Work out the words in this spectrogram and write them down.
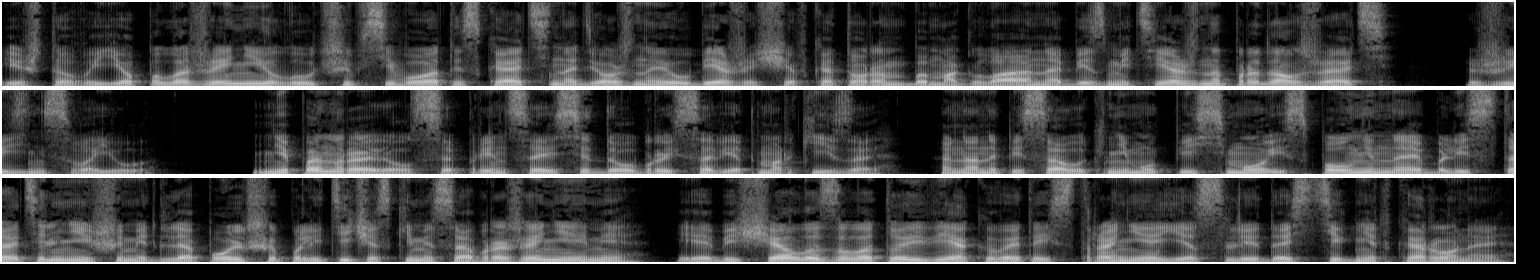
и что в ее положении лучше всего отыскать надежное убежище, в котором бы могла она безмятежно продолжать жизнь свою. Не понравился принцессе добрый совет маркиза. Она написала к нему письмо, исполненное блистательнейшими для Польши политическими соображениями, и обещала золотой век в этой стране, если достигнет короны.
